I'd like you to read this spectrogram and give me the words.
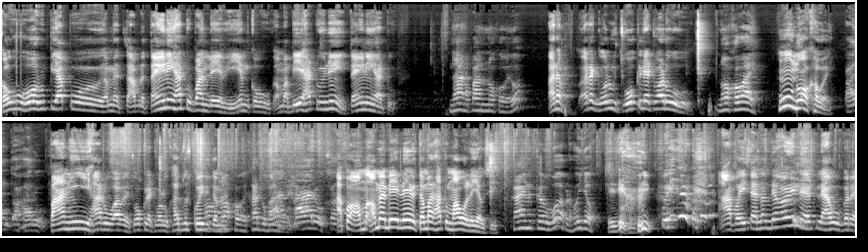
કહું હો રૂપિયા આપો. અમે આપણે ત્રણેય હાટું પાન લઈ આવીએ એમ કહું. આમાં બે હાટું નહીં ત્રણેય હાટું. ના ના પાન ન ખવાય હો. અરે અરે ઓલું ચોકલેટ વાળું ન ખવાય. હું ન ખવાય? પાન તો હારું. પાન ઈ સારું આવે ચોકલેટ વાળું ખાધું કોઈ દી ન તમે? ખવાય ખાધું ખાધું હારું આપો અમે અમે બે લઈ તમારે હાટું માવો લઈ આવશી. કાંઈ નથી કરવું હો આપણે હોઈ જાવ આ પૈસા ન દેવા હોય ને એટલે આવું કરે.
